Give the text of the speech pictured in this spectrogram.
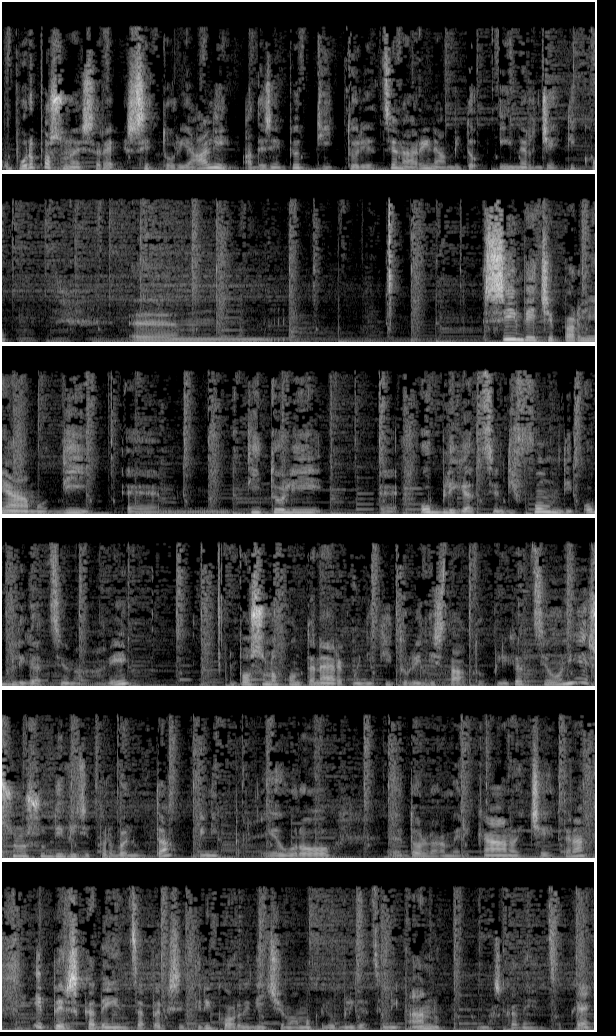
Oppure possono essere settoriali, ad esempio titoli azionari in ambito energetico. Ehm, se invece parliamo di ehm, titoli eh, obbligazio- di fondi obbligazionari, possono contenere quindi titoli di Stato obbligazioni e sono suddivisi per valuta, quindi per euro, eh, dollaro americano, eccetera, e per scadenza, perché se ti ricordi dicevamo che le obbligazioni hanno una scadenza, ok?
